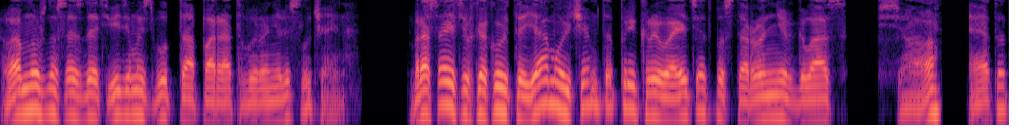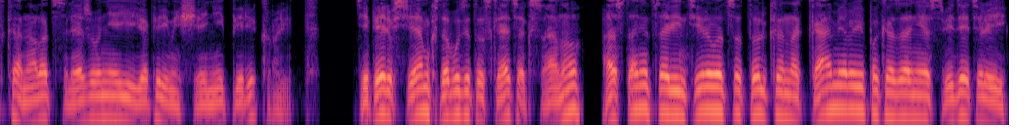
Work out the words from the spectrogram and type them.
Вам нужно создать видимость, будто аппарат выронили случайно бросаете в какую-то яму и чем-то прикрываете от посторонних глаз. Все, этот канал отслеживания ее перемещений перекрыт. Теперь всем, кто будет искать Оксану, останется ориентироваться только на камеры и показания свидетелей,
